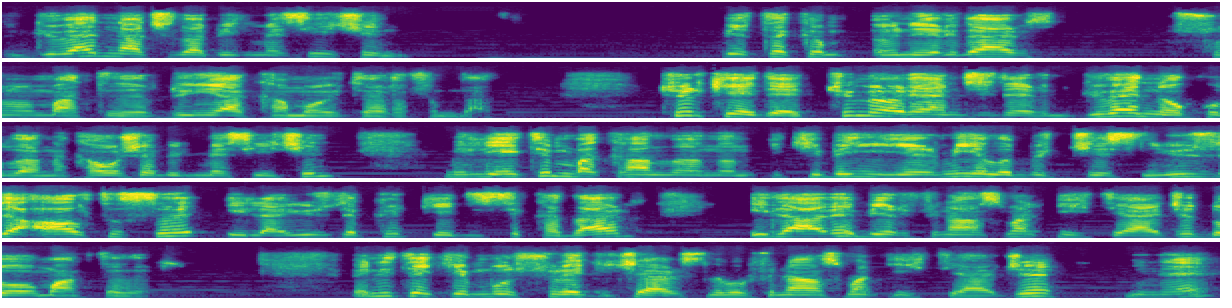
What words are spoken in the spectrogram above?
güvenle açılabilmesi için bir takım öneriler sunulmaktadır dünya kamuoyu tarafından. Türkiye'de tüm öğrencilerin güvenli okullarına kavuşabilmesi için Milli Eğitim Bakanlığı'nın 2020 yılı bütçesinin %6'sı ila %47'si kadar ilave bir finansman ihtiyacı doğmaktadır. Ve nitekim bu süreç içerisinde bu finansman ihtiyacı yine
